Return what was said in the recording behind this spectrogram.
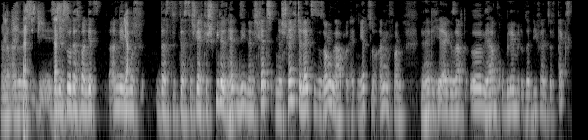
ja also das, das, ist ja nicht ist, so, dass man jetzt annehmen ja. muss, dass, dass das schlechte Spiele sind. Hätten sie eine, eine, schlechte letzte Saison gehabt und hätten jetzt so angefangen, dann hätte ich eher gesagt, äh, wir haben ein Problem mit unseren Defensive Backs.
